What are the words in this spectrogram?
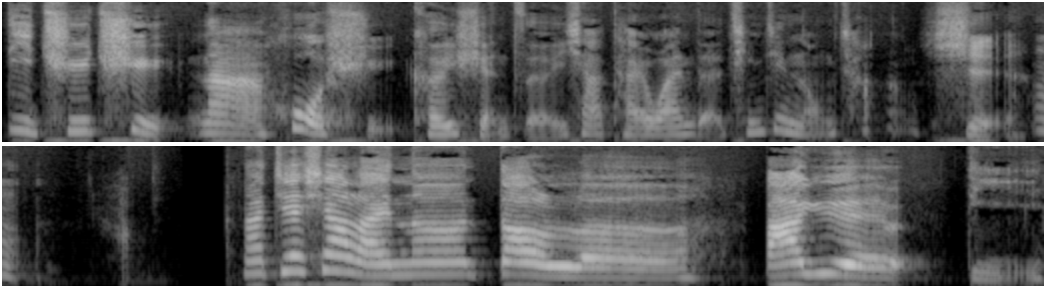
地区去，那或许可以选择一下台湾的亲近农场。是，嗯，好。那接下来呢，到了八月底，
